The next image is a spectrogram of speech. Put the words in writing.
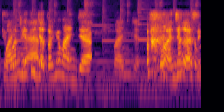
Cuman wajar. dia tuh jatuhnya manja. Manja. Manja gak sih?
